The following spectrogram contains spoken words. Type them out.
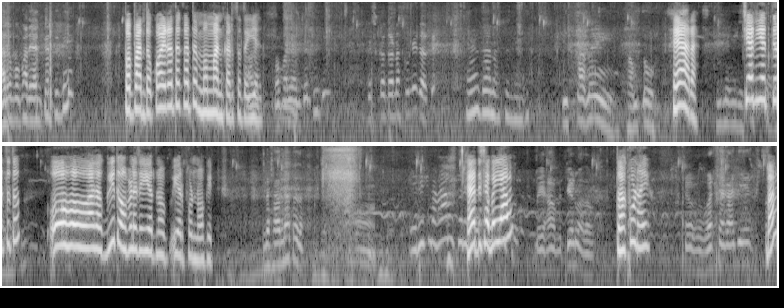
આરો પપ્પા યાદ કરતી હતી? પપ્પાને તો કોઈ નતો કરતો મમ્માને કરતો તો યાદ. પપ્પા યાદ કરતી હતી કિસકા ગાના સુનેગા કે કિસકા નહીં હમ તો હે હારા ચેન યાદ કરતો તો ઓહો આ તો ગીતો આપણે તો ઈયરનો ઇયરફોન નોખી એટલે હા ના હતા હે દિશા ભાઈ આવ ભાઈ હા તેડવા તો આ કોણ આવ્યું વર્ષા ગાજે બા?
